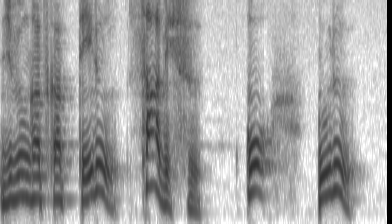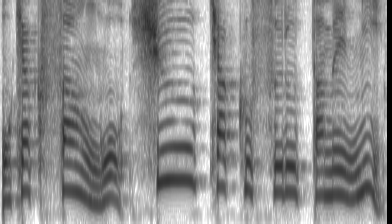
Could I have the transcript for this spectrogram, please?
自分が扱っているサービスを売るお客さんを集客するために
